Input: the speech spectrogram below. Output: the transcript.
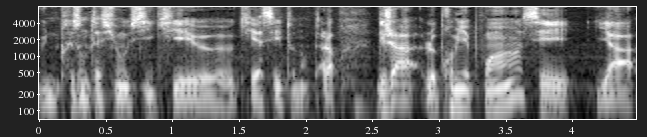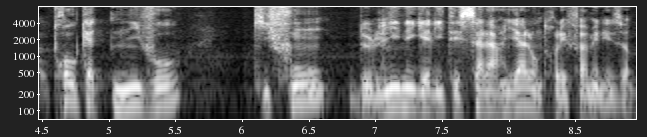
une présentation aussi qui est qui est assez étonnante. Alors déjà le premier point, c'est il y a trois ou quatre niveaux qui font de l'inégalité salariale entre les femmes et les hommes.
